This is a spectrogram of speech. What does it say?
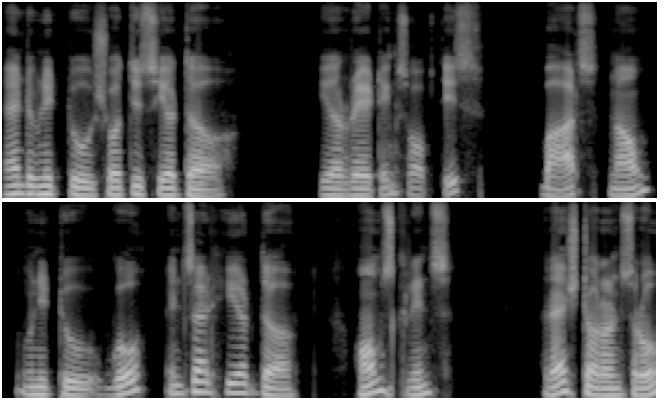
And we need to show this here the here ratings of these bars. Now we need to go inside here the home screens restaurants row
